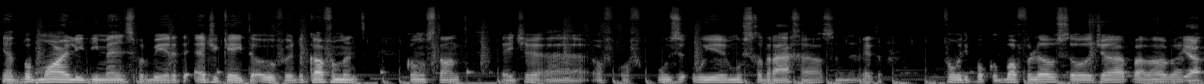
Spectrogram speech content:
Je had Bob Marley die mensen proberen te educaten over de government constant. Weet je, eh, of, of hoe, ze, hoe je moest gedragen als een, eh, weet je, bijvoorbeeld die pokken Buffalo, Soldier, bla bla bla. Ja,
